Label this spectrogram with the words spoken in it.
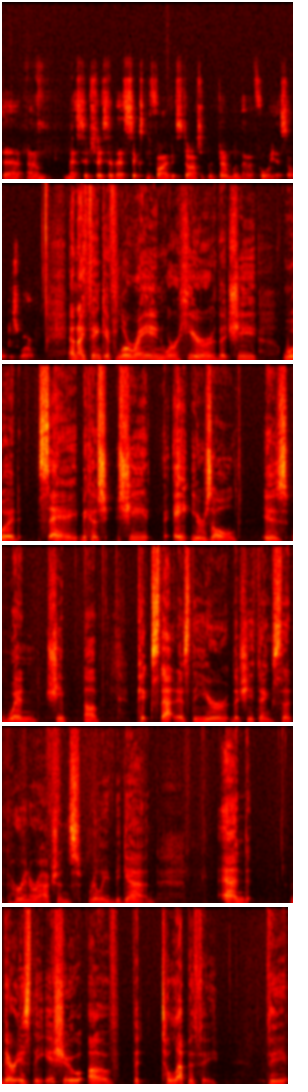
their um, message. They said they're six and five. It started with them when they were four years old as well. And I think if Lorraine were here, that she would say because she eight years old is when she uh, picks that as the year that she thinks that her interactions really began. And there is the issue of the telepathy. The,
